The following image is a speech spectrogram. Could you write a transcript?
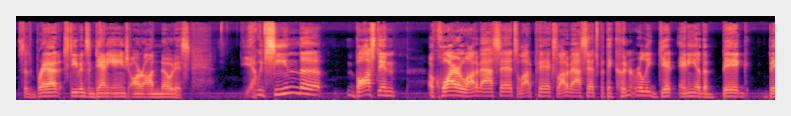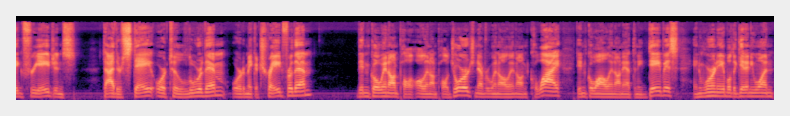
says Brad Stevens and Danny Ainge are on notice. Yeah, we've seen the Boston acquire a lot of assets, a lot of picks, a lot of assets, but they couldn't really get any of the big, big free agents to either stay or to lure them or to make a trade for them. Didn't go in on Paul, all in on Paul George, never went all in on Kawhi, didn't go all in on Anthony Davis, and weren't able to get anyone.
